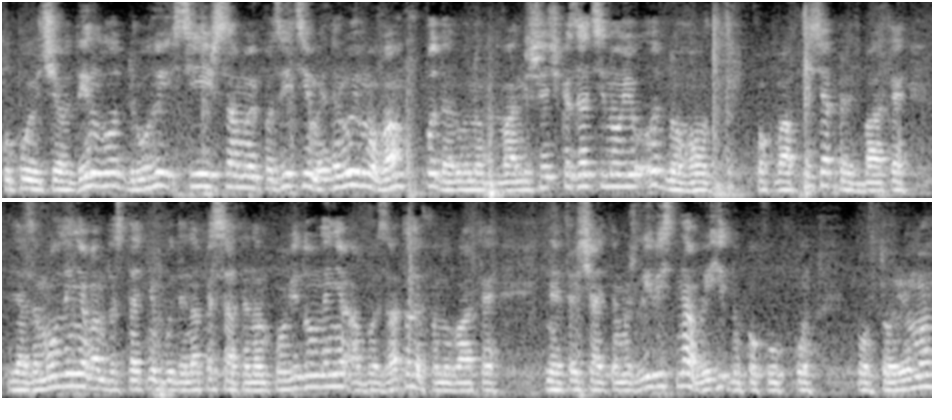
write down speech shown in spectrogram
Купуючи один лот, другий з цієї ж самої позиції, ми даруємо вам в подарунок два мішечка за ціною одного. Покваптеся придбати. Для замовлення вам достатньо буде написати нам повідомлення або зателефонувати. Не втрачайте можливість на вигідну покупку. Повторюємо,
